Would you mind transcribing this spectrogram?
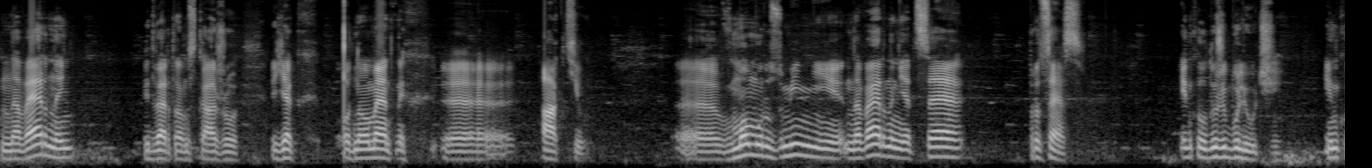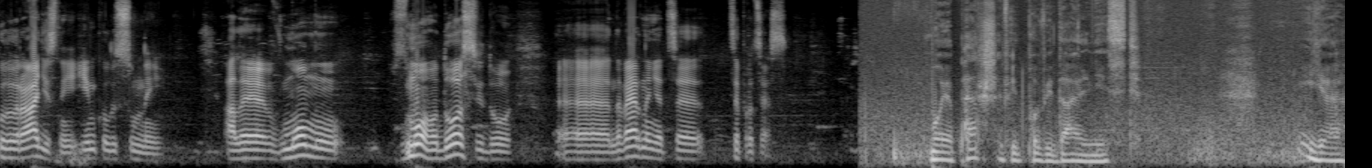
навернень, відверто вам скажу, як одномоментних е, актів. Е, в моєму розумінні навернення це процес. Інколи дуже болючий, інколи радісний, інколи сумний. Але в моєму, з мого досвіду, е, навернення це, це процес. Моя перша відповідальність є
